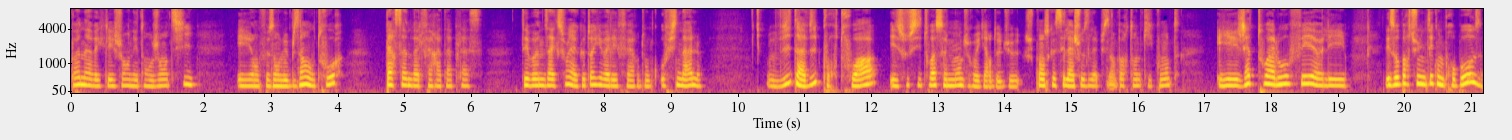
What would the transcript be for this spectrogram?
bonne avec les gens, en étant gentil et en faisant le bien autour, personne va le faire à ta place. Tes bonnes actions, il n'y a que toi qui vas les faire. Donc au final, vis ta vie pour toi et soucie-toi seulement du regard de Dieu. Je pense que c'est la chose la plus importante qui compte. Et jette-toi à l'eau, fais euh, les, les opportunités qu'on te propose,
